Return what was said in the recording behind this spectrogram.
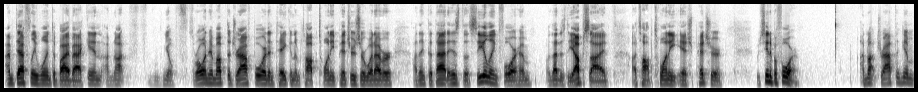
i'm definitely willing to buy back in. I'm not you know throwing him up the draft board and taking him top 20 pitchers or whatever. I think that that is the ceiling for him, that is the upside, a top 20-ish pitcher. We've seen it before. I'm not drafting him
